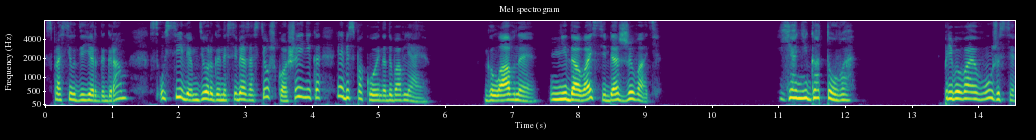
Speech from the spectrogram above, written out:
Спросил Диер де Грам, с усилием дергая на себя застежку ошейника и обеспокоенно добавляя. «Главное, не давай себя сживать». «Я не готова». Пребывая в ужасе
